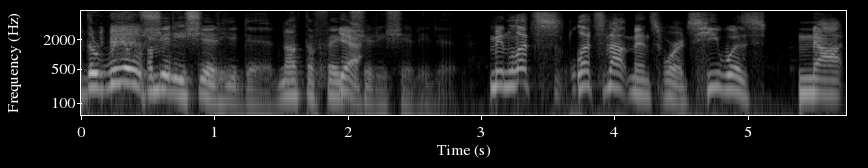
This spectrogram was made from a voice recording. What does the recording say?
the real shitty shit he did, not the fake Yeah. shitty shit he did. I mean, let's let's not mince words. He was not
